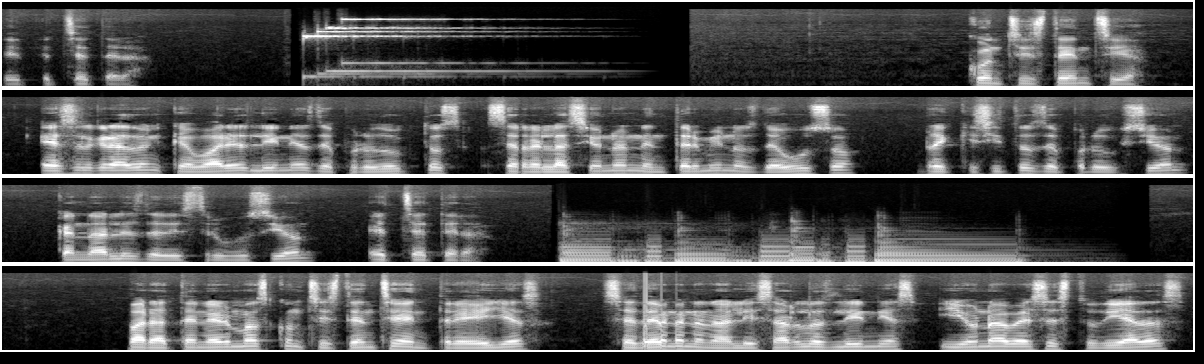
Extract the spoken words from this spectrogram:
etc. Consistencia. Es el grado en que varias líneas de productos se relacionan en términos de uso requisitos de producción, canales de distribución, etc. Para tener más consistencia entre ellas, se deben analizar las líneas y una vez estudiadas,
